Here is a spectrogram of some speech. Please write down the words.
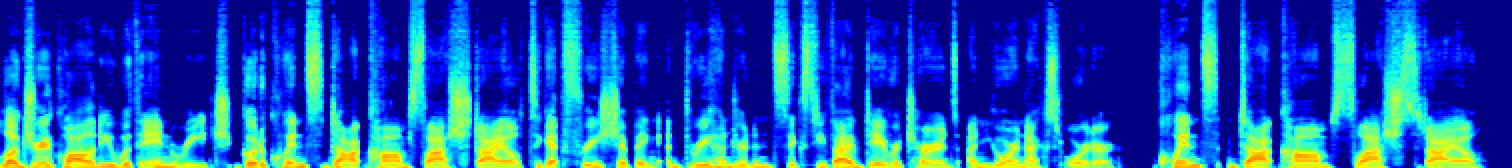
Luxury quality within reach. Go to quince.com slash style to get free shipping and 365 day returns on your next order. Quince.com slash style.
